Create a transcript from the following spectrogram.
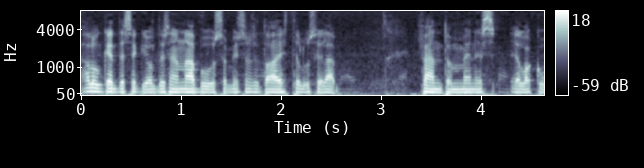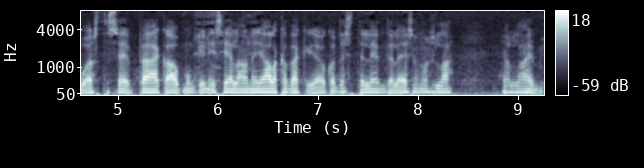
alunkentässäkin oltiin siinä Nabuussa, missä on se taistelu siellä Phantom Menace-elokuvasta se pääkaupunki, niin siellä on ne jalkaväkijoukot ja sitten lentelee semmoisilla jollain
